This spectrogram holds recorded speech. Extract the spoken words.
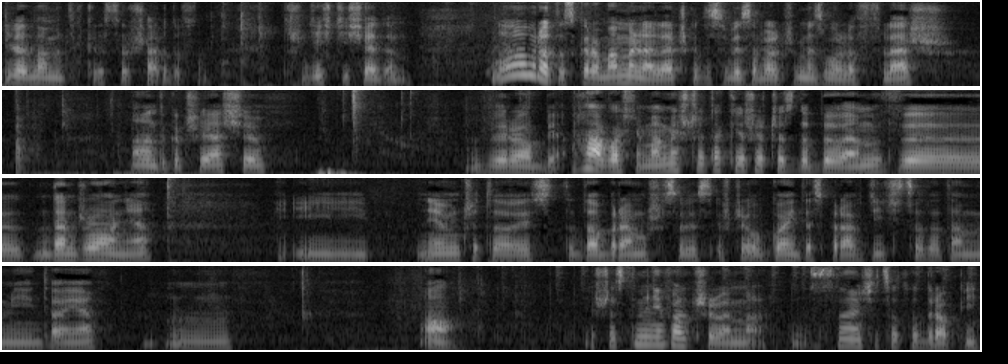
Ile mamy tych krystal shardów? Tam 37. Dobra, to skoro mamy laleczkę, to sobie zawalczymy z Wall of Flash. A, tylko czy ja się wyrobię? Aha, właśnie, mam jeszcze takie rzeczy zdobyłem w dungeonie i nie wiem, czy to jest dobre. Muszę sobie jeszcze u Guida sprawdzić, co to tam mi daje. Mm. O, jeszcze z tym nie walczyłem, ale zastanawiam się, co to dropi.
